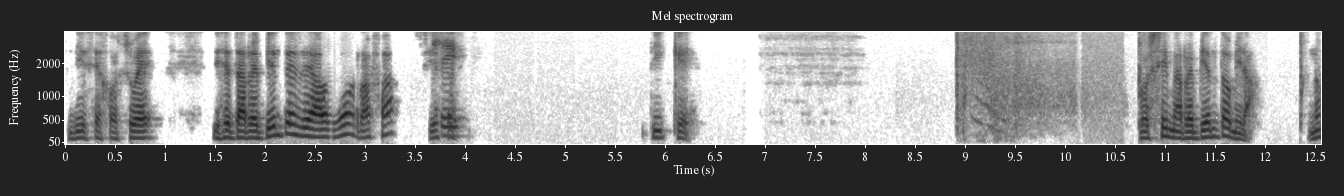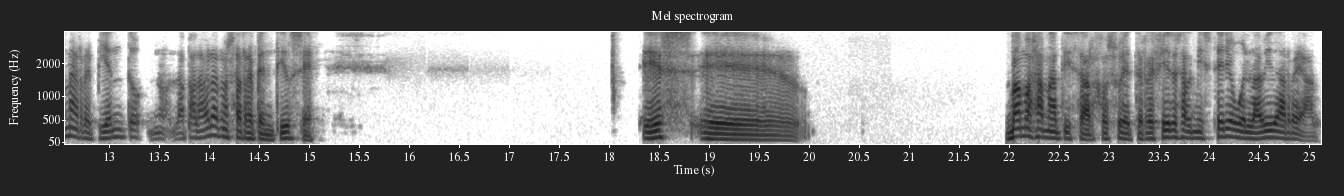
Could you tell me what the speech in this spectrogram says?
Dice Josué, Dice, ¿te arrepientes de algo, Rafa? sí. Es ¿Di qué? Pues sí, me arrepiento. Mira, no me arrepiento. No, la palabra no es arrepentirse. Es... Eh, vamos a matizar, Josué. ¿Te refieres al misterio o en la vida real?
